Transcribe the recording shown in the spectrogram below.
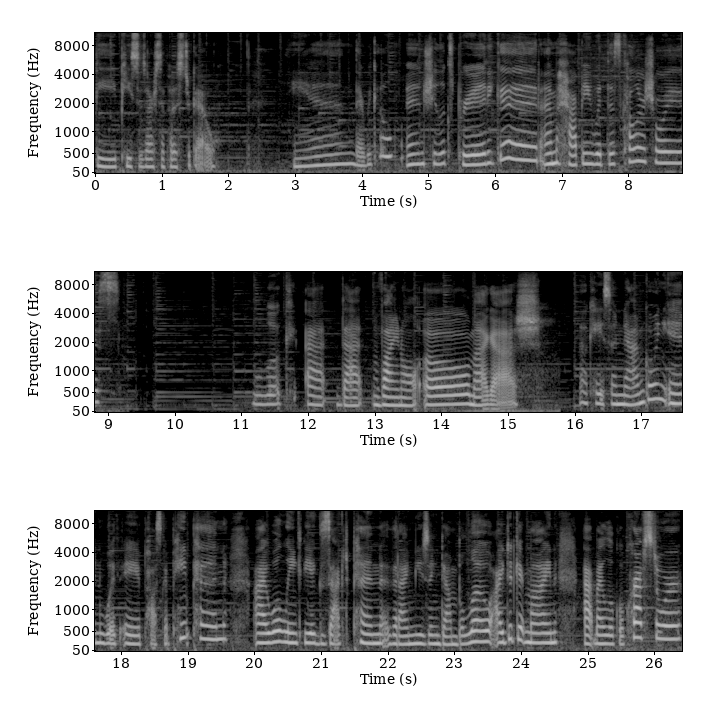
the pieces are supposed to go. And there we go. And she looks pretty good. I'm happy with this color choice. Look at that vinyl. Oh my gosh. Okay, so now I'm going in with a Posca paint pen. I will link the exact pen that I'm using down below. I did get mine at my local craft store.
